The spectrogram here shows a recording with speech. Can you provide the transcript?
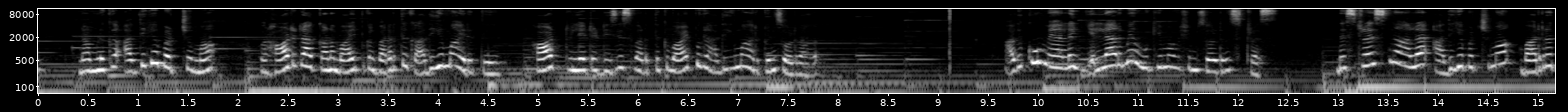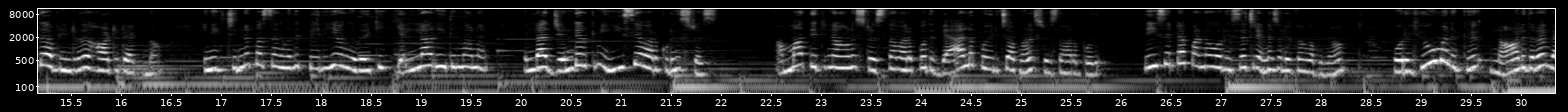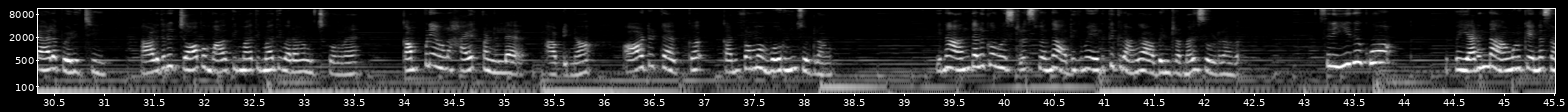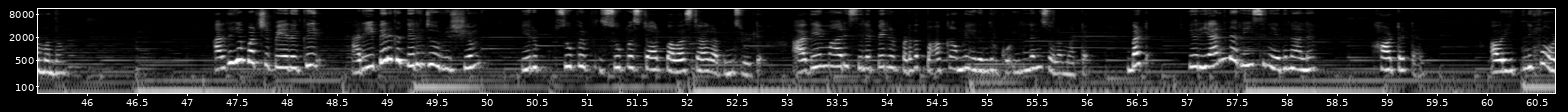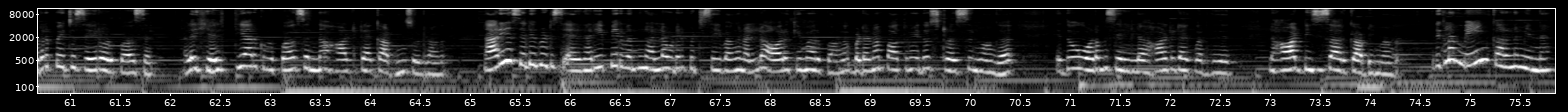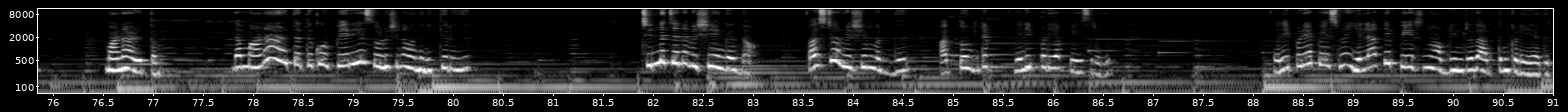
நம்மளுக்கு அதிகபட்சமாக ஒரு ஹார்ட் அட்டாக்கான வாய்ப்புகள் வர்றதுக்கு அதிகமாக இருக்கு. ஹார்ட் ரிலேட்டட் டிசீஸ் வர்றதுக்கு வாய்ப்புகள் அதிகமாக இருக்குன்னு சொல்கிறாங்க அதுக்கும் மேலே எல்லாருமே முக்கியமான விஷயம் சொல்கிறது ஸ்ட்ரெஸ் இந்த ஸ்ட்ரெஸ்னால அதிகபட்சமாக வர்றது அப்படின்றது ஹார்ட் அட்டாக் தான். இன்னைக்கு சின்ன பசங்க வந்து பெரியவங்க வரைக்கும் எல்லா ரீதியுமான எல்லா ஜெண்டருக்குமே ஈஸியாக வரக்கூடியது ஸ்ட்ரெஸ் அம்மா திட்டினாங்களும் ஸ்ட்ரெஸ் தான் வரப்போகுது. வேலை போயிடுச்சு அப்படின்னாலும் ஸ்ட்ரெஸ் தான் வரப்போகுது. ரீசெண்டாக பண்ண ஒரு ரிசர்ச்சில் என்ன சொல்லியிருக்காங்க அப்படின்னா ஒரு ஹியூமனுக்கு நாலு தடவை வேலை போயிடுச்சு. நாலு தடவை ஜாப்பை மாற்றி மாற்றி மாற்றி வராங்கன்னு வச்சுக்கோங்களேன். கம்பெனி அவங்கள ஹையர் பண்ணலை அப்படின்னா ஹார்ட் அட்டாக்கு கன்ஃபார்மாக வரும்னு சொல்கிறாங்க ஏன்னா அந்த அளவுக்கு அவங்க ஸ்ட்ரெஸ் வந்து அதிகமாக எடுத்துக்கிறாங்க அப்படின்ற மாதிரி சொல்கிறாங்க சரி இதுக்கும் இப்போ இறந்த அவங்களுக்கு என்ன சம்மந்தம் அதிகபட்ச பேருக்கு நிறைய பேருக்கு தெரிஞ்ச ஒரு விஷயம் இரு super super star power star அப்படின்னு சொல்லிட்டு. அதே மாதிரி சில பேர் ஒரு படத்தை பார்க்காமலே இருந்திருக்கும். இல்லைன்னு சொல்ல மாட்டேன். பட் இவர் இறந்த ரீசன் எதனால? ஹார்ட் அட்டாக் அவர் இத்தனைக்கும் உடற்பயிற்சி செய்கிற ஒரு பர்சன் நல்ல ஹெல்த்தியாக இருக்கிற ஒரு பர்சன் தான் ஹார்ட் அட்டாக் அப்படின்னு சொல்கிறாங்க நிறைய செலிபிரிட்டிஸ் நிறைய பேர் வந்து நல்லா உடற்பயிற்சி செய்வாங்க நல்ல ஆரோக்கியமாக இருப்பாங்க. பட் ஆனால் பார்த்தோன்னா ஏதோ ஸ்ட்ரெஸ்ஸுன்னுவாங்க ஏதோ உடம்பு சரியில்லை ஹார்ட் அட்டாக் வருது இல்லை ஹார்ட் டிசீஸாக இருக்குது அப்படின்வாங்க இதுக்கெல்லாம் மெயின் காரணம் என்ன? மன அழுத்தம். இந்த மன அழுத்தத்துக்கு ஒரு பெரிய சொல்யூஷனாக வந்து நிற்கிறது சின்ன சின்ன விஷயங்கள் தான். ஃபர்ஸ்ட் ஒரு விஷயம் வந்து மற்றவங்க கிட்ட வெளிப்படையாக பேசுறது. வெளிப்படையாக பேசணும் எல்லாத்தையும் பேசணும் அப்படின்றது அர்த்தம் கிடையாது.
